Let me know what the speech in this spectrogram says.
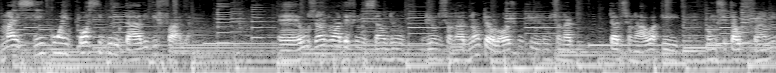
mas sim com a impossibilidade de falha. É, usando uma definição de um, de um dicionário não teológico, um dicionário tradicional, aqui vamos citar o Frame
